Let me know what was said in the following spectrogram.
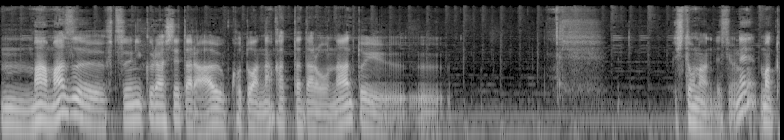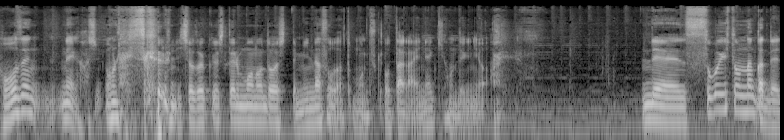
うん、まあまず普通に暮らしてたら会うことはなかっただろうなという人なんですよね。まあ当然ねオンラインスクールに所属してる者同士ってみんなそうだと思うんですけどお互いね基本的には。でそういう人の中で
